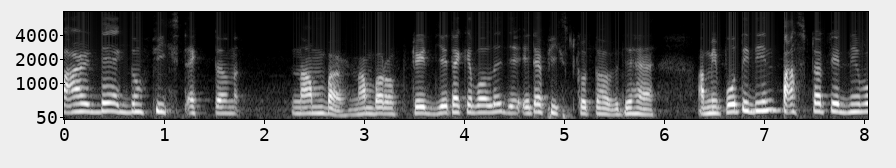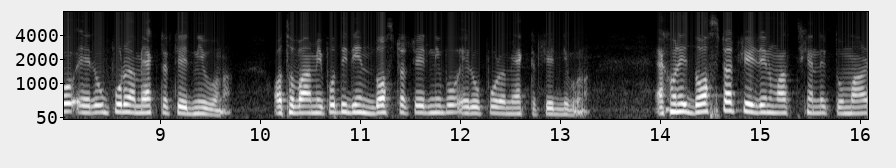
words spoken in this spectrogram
পার ডে একদম ফিক্সড একটা নাম্বার নাম্বার অফ ট্রেড যেটাকে বলে যে এটা ফিক্সড করতে হবে যে হ্যাঁ আমি প্রতিদিন পাঁচটা ট্রেড নিব, এর উপরে আমি একটা ট্রেড নিব না। অথবা আমি প্রতিদিন দশটা ট্রেড নিব, এর উপরে আমি একটা ট্রেড নিব না। এখন এই দশটা ট্রেডের মাঝখানে তোমার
